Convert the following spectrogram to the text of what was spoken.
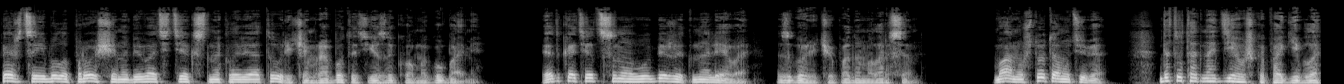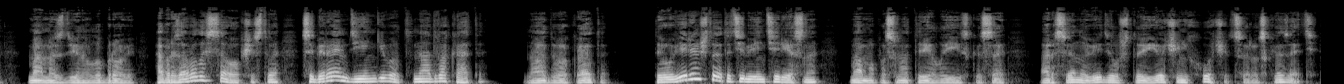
Кажется, ей было проще набивать текст на клавиатуре, чем работать языком и губами. «Эдак отец снова убежит налево», — с горечью подумал Арсен. «Ма, ну что там у тебя?» «Да тут одна девушка погибла», — мама сдвинула брови. «Образовалось сообщество. Собираем деньги вот на адвоката». «На адвоката? Ты уверен, что это тебе интересно?» Мама посмотрела искоса. Арсен увидел, что ей очень хочется рассказать.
